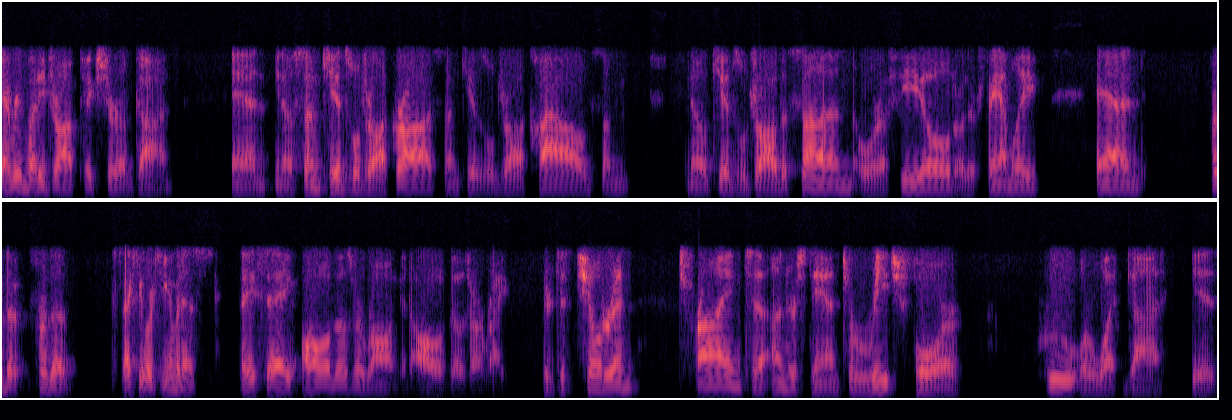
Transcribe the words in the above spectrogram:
everybody draw a picture of God. And you know some kids will draw a cross some kids will draw a cloud some you know kids will draw the sun or a field or their family. And for the for the secular humanists they say all of those are wrong and all of those are right. They're just children trying to understand to reach for who or what god is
